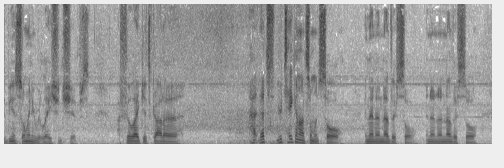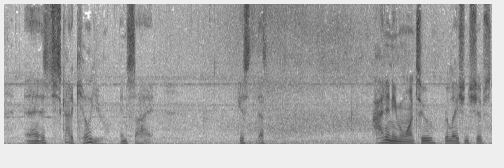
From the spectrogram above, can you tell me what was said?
to be in so many relationships? I feel like it's got a that's you're taking on someone's soul, and then another soul, and then another soul, and it's just gotta kill you inside. It's that's. I didn't even want two relationships,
